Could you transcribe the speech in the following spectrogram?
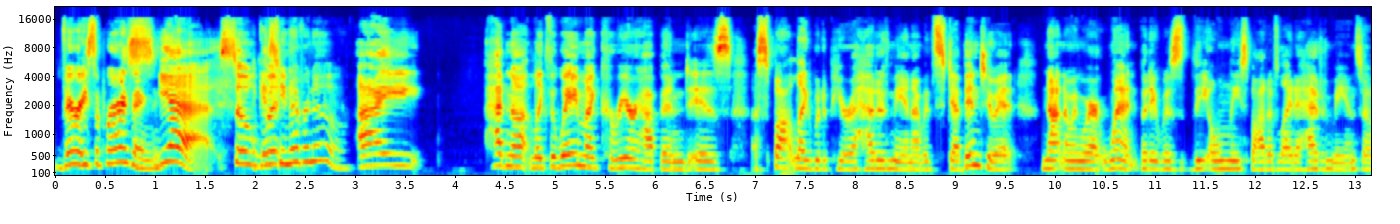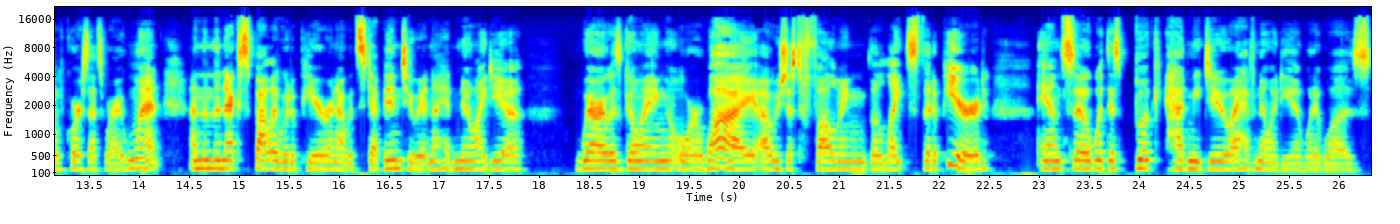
very surprising. Yeah. So I guess but you never know. I had not like the way my career happened is a spotlight would appear ahead of me and I would step into it not knowing where it went but it was the only spot of light ahead of me. And so of course that's where I went. And then the next spotlight would appear and I would step into it and I had no idea where I was going or why. I was just following the lights that appeared. And so what this book had me do I have no idea what it was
